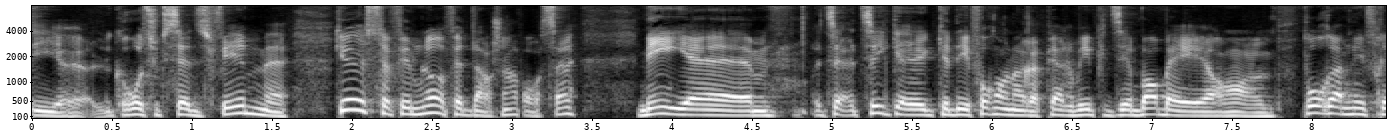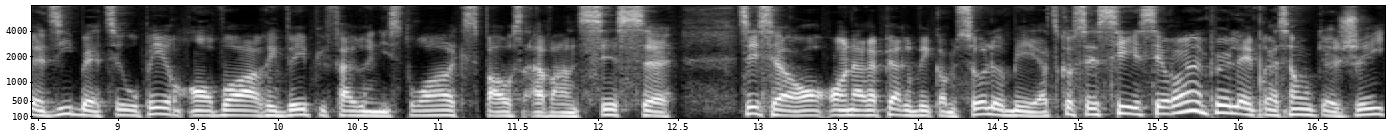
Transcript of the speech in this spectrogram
euh, le gros succès du film, que ce film-là a fait de l'argent en passant. Mais euh, tu sais, que, des fois on aurait pu arriver puis dire bon ben pour ramener Freddy, ben au pire, on va arriver puis faire une histoire qui se passe avant le 6. Euh, tu sais, on, on aurait pu arriver comme ça, là, mais en tout cas, c'est vraiment un peu l'impression que j'ai.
